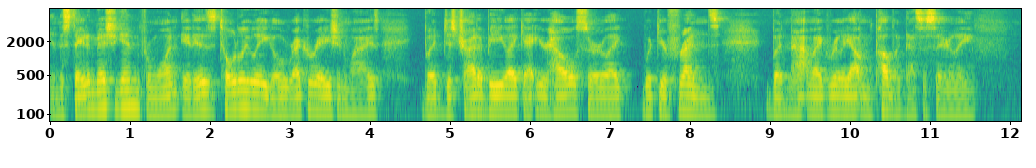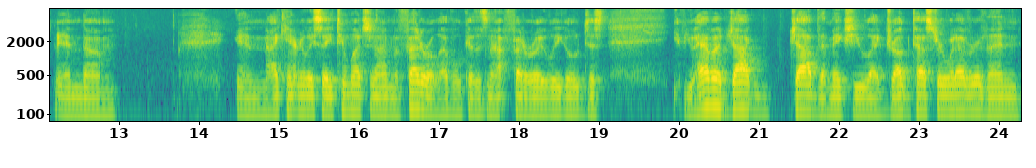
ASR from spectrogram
in the state of Michigan, for one, it is totally legal recreation wise, but just try to be like at your house or like with your friends, but not like really out in public necessarily. And um, and I can't really say too much on the federal level because it's not federally legal. Just if you have a job job that makes you like drug test or whatever, then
